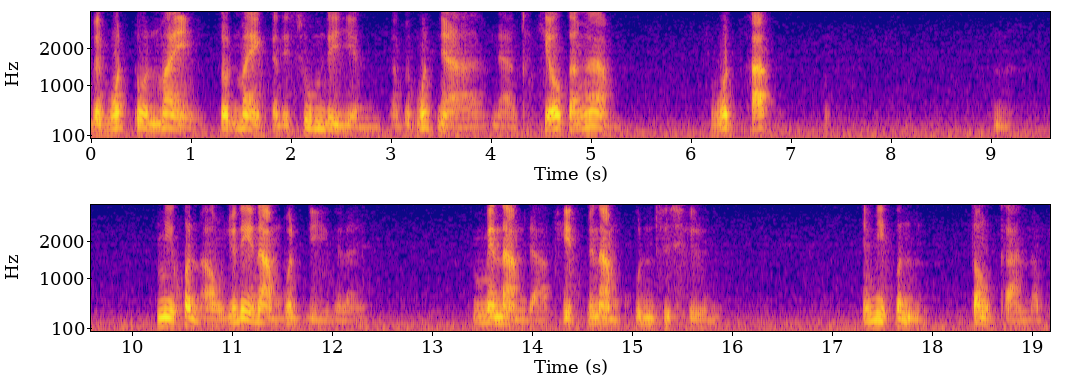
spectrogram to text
ไปหดต้นไม้ต้นไม้ก็ได้ซุ่มได้เย็นเอาไปหดหญ้าหญ้าเขียวก็งามหดพัก มีคนเอาอยู่ในน้ำบดดีก็ได้แม่น้ำยาพิษแม่น้ำคุณซื่อๆยังมีคน ต้องการเอาไป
